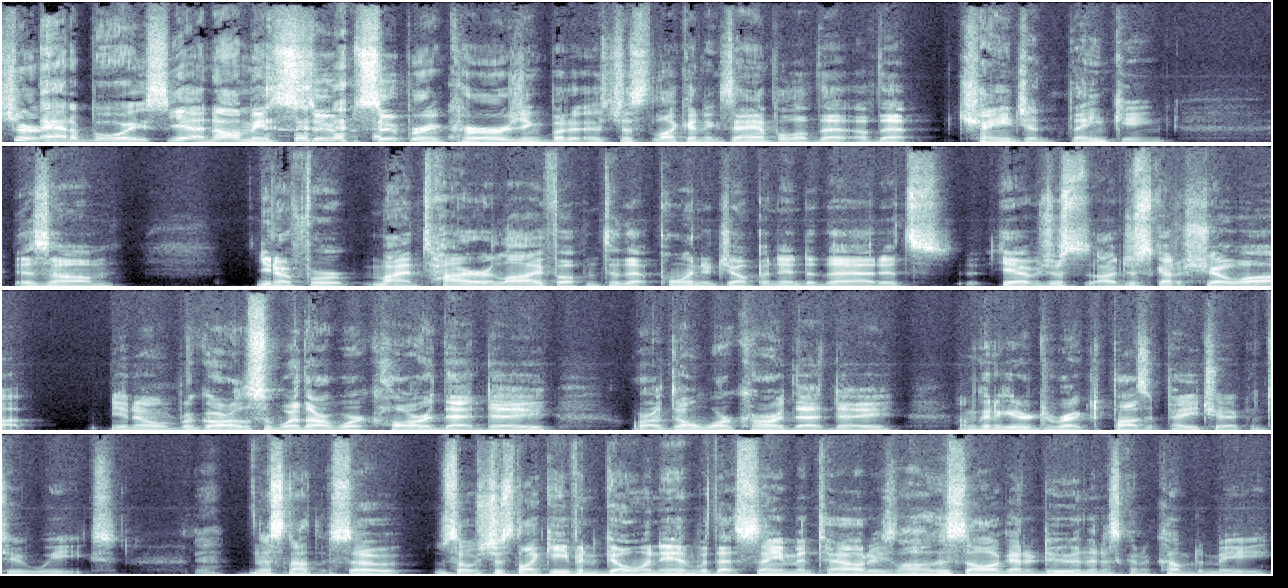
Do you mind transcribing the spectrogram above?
sure. attaboys. Yeah, no, I mean super super encouraging, but it's just like an example of that of that change in thinking is um you know for my entire life up until that point of jumping into that it's yeah it was just I just got to show up you know regardless of whether I work hard that day or I don't work hard that day I'm going to get a direct deposit paycheck in 2 weeks. Yeah. And that's not so so it's just like even going in with that same mentality is oh this is all I got to do and then it's going to come to me.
